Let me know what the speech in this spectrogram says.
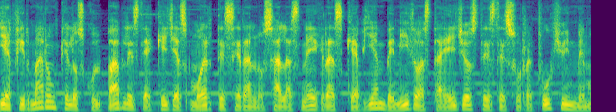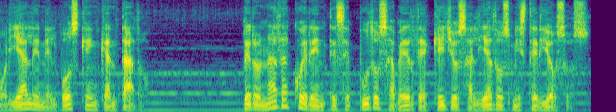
y afirmaron que los culpables de aquellas muertes eran los alas negras que habían venido hasta ellos desde su refugio inmemorial en el bosque encantado. Pero nada coherente se pudo saber de aquellos aliados misteriosos.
